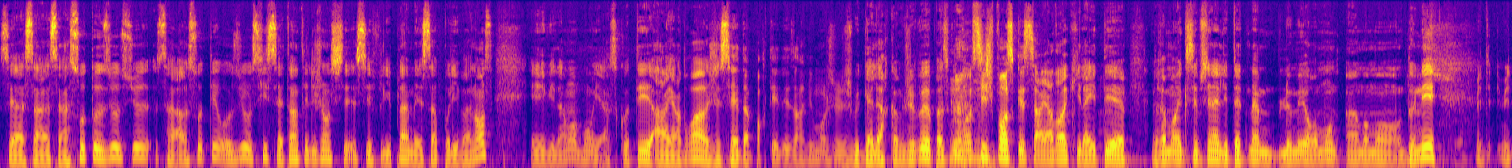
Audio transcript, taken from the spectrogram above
ça, ça, ça a sauté aux yeux, ça a sauté aux yeux aussi cette intelligence, c'est Philippe Lam et sa polyvalence. Et évidemment, bon, il y a ce côté arrière droit. J'essaie d'apporter des arguments, je, je me galère comme je veux parce que moi aussi, je pense que c'est arrière droit qu'il a été vraiment exceptionnel et peut-être même le meilleur au monde à un moment donné. Mais, mais-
